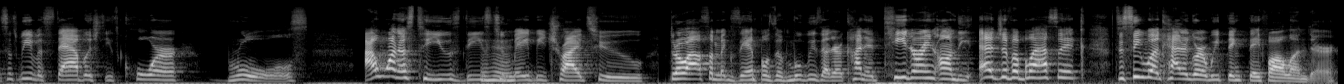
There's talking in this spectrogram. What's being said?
since we've established these core rules, I want us to use these Mm-hmm. to maybe try to throw out some examples of movies that are kind of teetering on the edge of a classic to see what category we think they fall under.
